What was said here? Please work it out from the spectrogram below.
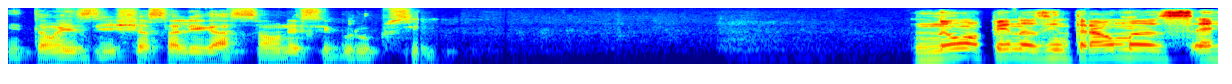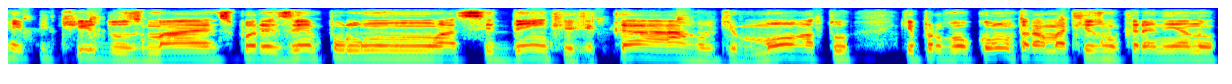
Então existe essa ligação nesse grupo, sim não apenas em traumas é, repetidos, mas, por exemplo, um acidente de carro, de moto, que provocou um traumatismo craniano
